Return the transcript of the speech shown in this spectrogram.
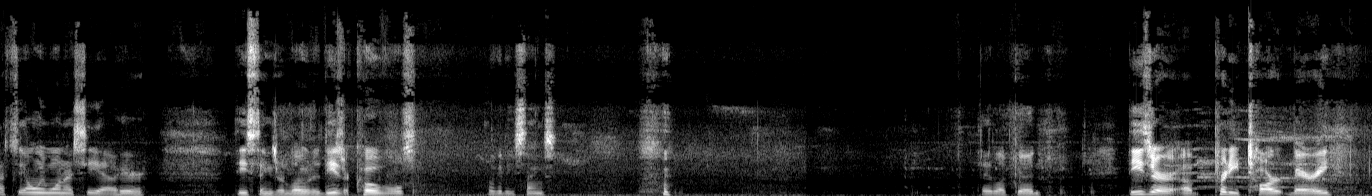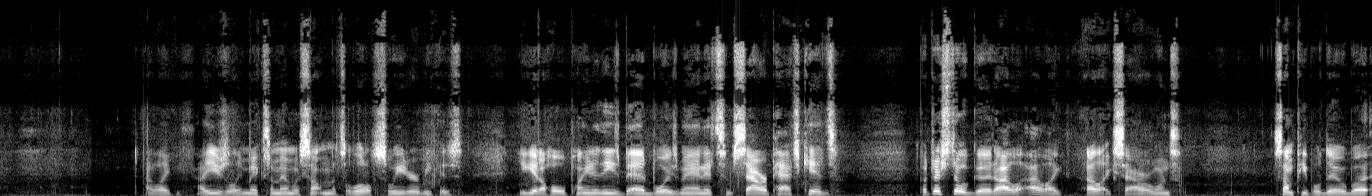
That's the only one I see out here. These things are loaded. These are Covilles. Look at these things. they look good. These are a pretty tart berry. I like I usually mix them in with something that's a little sweeter because you get a whole pint of these bad boys, man. It's some Sour Patch Kids. But they're still good. I, I like I like sour ones. Some people do, but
